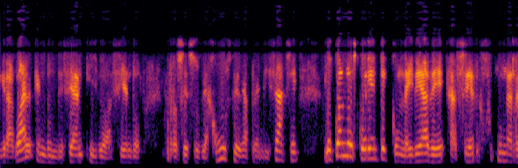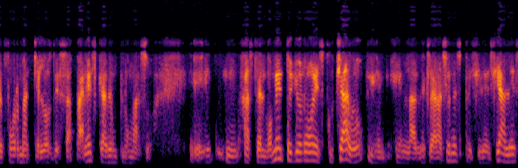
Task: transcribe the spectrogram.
gradual en donde se han ido haciendo procesos de ajuste, de aprendizaje, lo cual no es coherente con la idea de hacer una reforma que los desaparezca de un plumazo. Eh, hasta el momento yo no he escuchado en, las declaraciones presidenciales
